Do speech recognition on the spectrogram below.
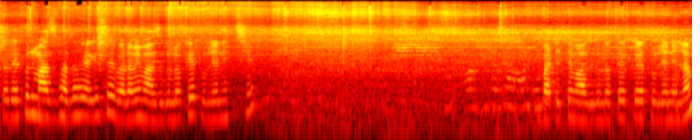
তো দেখুন, মাছ ভাজা হয়ে গেছে। এবার আমি মাছগুলোকে তুলে নিচ্ছি। বাটিতে মাছগুলো থেকে তুলে নিলাম।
